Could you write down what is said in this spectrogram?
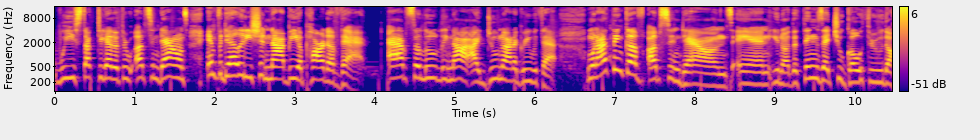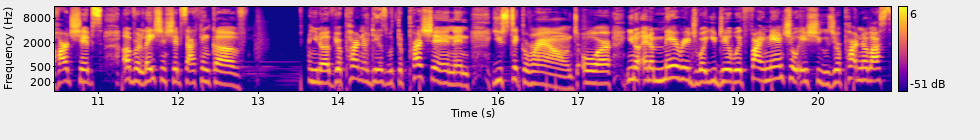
we stuck together through ups and downs. Infidelity should not be a part of that. Absolutely not. I do not agree with that. When I think of ups and downs and, you know, the things that you go through, the hardships of relationships, I think of you know, if your partner deals with depression and you stick around, or, you know, in a marriage where you deal with financial issues, your partner lost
